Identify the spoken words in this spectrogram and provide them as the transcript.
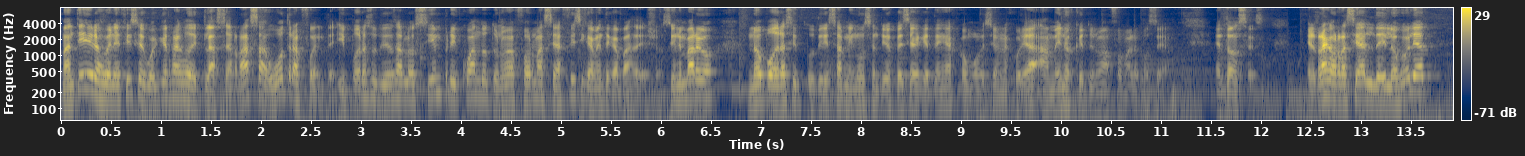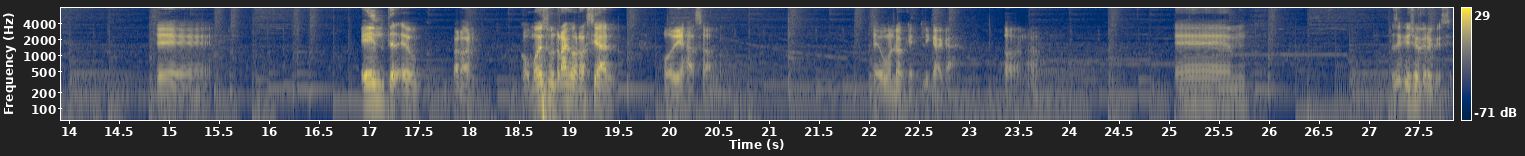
Mantiene los beneficios de cualquier rasgo de clase, raza u otra fuente y podrás utilizarlos siempre y cuando tu nueva forma sea físicamente capaz de ello. Sin embargo, no podrás utilizar ningún sentido especial que tengas como visión en la oscuridad a menos que tu nueva forma lo posea. Entonces, el rasgo racial de los Goliath... Eh, entre, eh, perdón, como es un rasgo racial, podrías hacerlo. Según lo que explica acá. Todo, ¿no? Eh, así que yo creo que sí.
